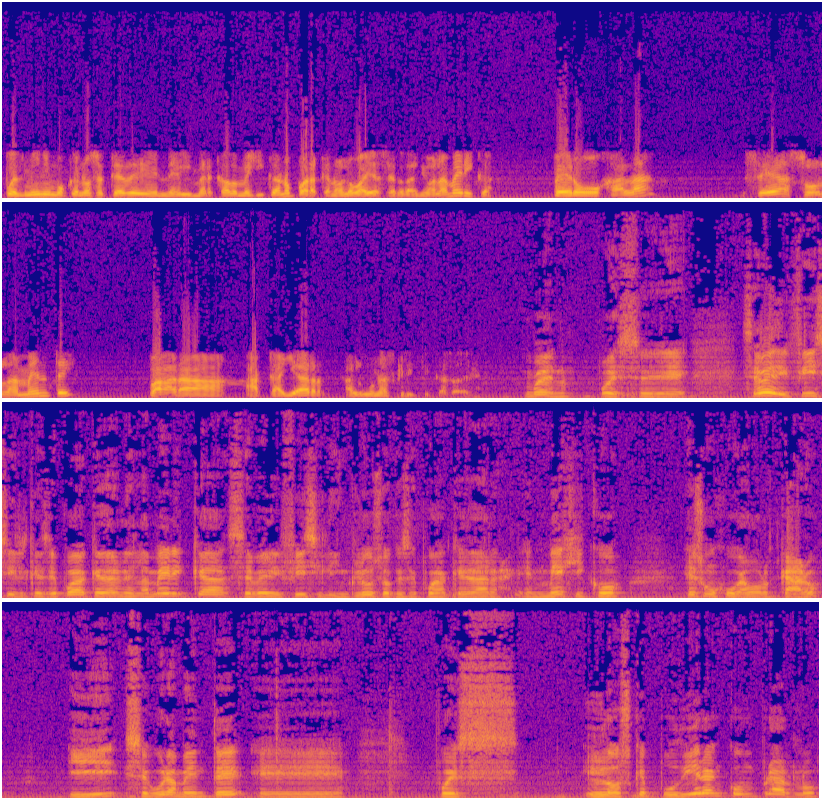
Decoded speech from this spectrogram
pues mínimo que no se quede en el mercado mexicano para que no le vaya a hacer daño al América. Pero ojalá sea solamente para acallar algunas críticas. Bueno, pues eh, se ve difícil que se pueda quedar en el América, se ve difícil incluso que se pueda quedar en México. Es un jugador caro y seguramente eh, pues los que pudieran comprarlo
